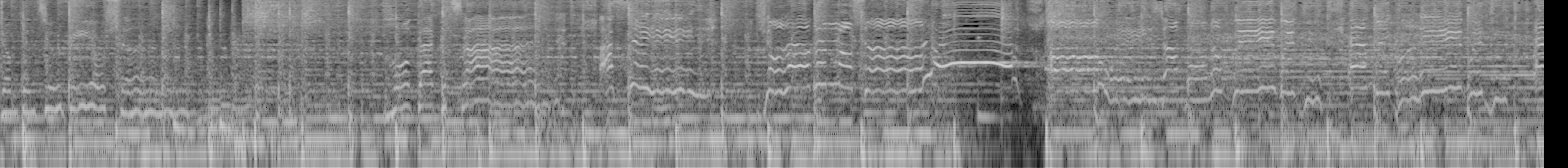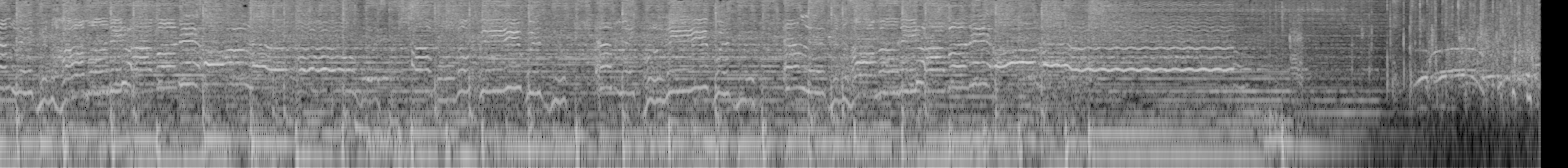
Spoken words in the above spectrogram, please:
jump into the ocean. Hold back the time.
